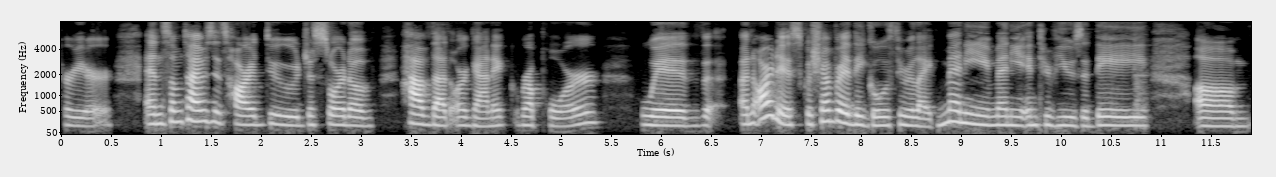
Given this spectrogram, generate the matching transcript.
career, and sometimes it's hard to just sort of have that organic rapport with an artist because syempre they go through like many many interviews a day. Um,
